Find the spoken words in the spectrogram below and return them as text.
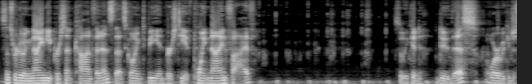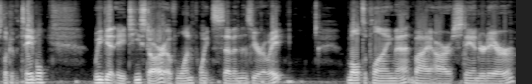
since we're doing 90% confidence, that's going to be inverse t of 0.95. So we could do this, or we could just look at the table. We get a t star of 1.708. Multiplying that by our standard error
